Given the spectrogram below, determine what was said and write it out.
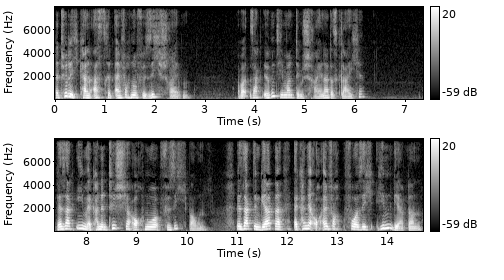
Natürlich kann Astrid einfach nur für sich schreiben. Aber sagt irgendjemand dem Schreiner das Gleiche? Wer sagt ihm, er kann den Tisch ja auch nur für sich bauen? Wer sagt dem Gärtner, er kann ja auch einfach vor sich hingärtnern?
